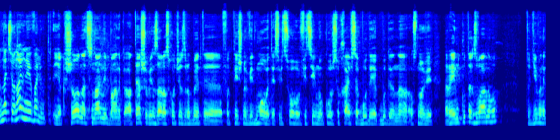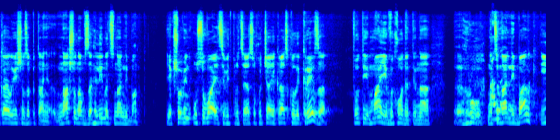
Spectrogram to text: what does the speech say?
національної валюти. Якщо Національний банк, а те, що він зараз хоче зробити, фактично відмовитись від свого офіційного курсу, хай все буде як буде на основі ринку, так званого, тоді виникає логічне запитання: нащо нам взагалі Національний банк? Якщо він усувається від процесу, хоча якраз коли криза, тут і має виходити на гру Національний банк і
